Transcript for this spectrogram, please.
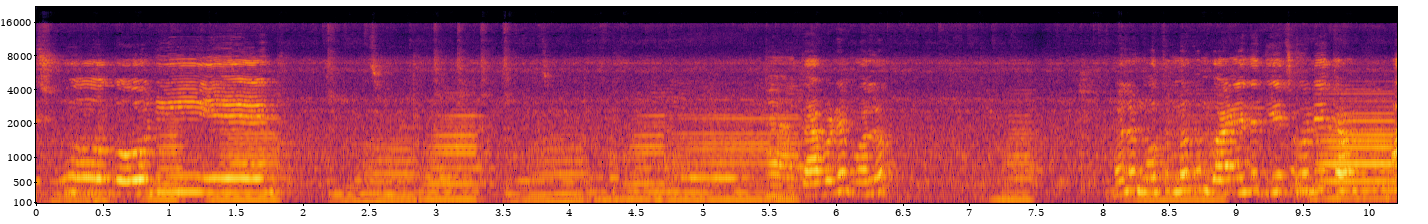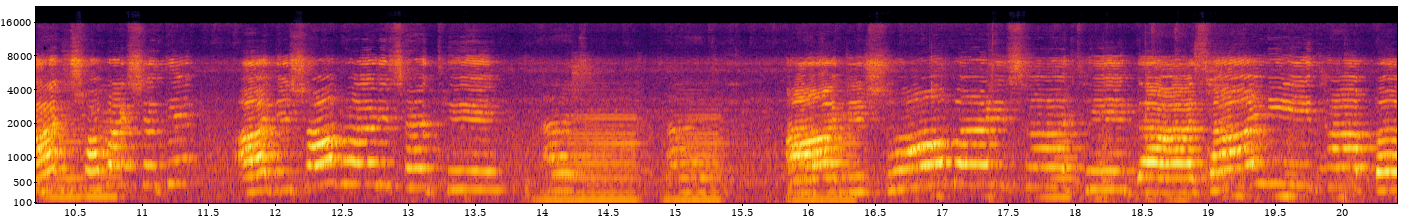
দিয়েছ গড়িয়ে হ্যাঁ তারপরে বলো। বলো, নতুন নতুন গয়নাতে দিয়েছ গড়িয়ে দাও। আজ সবার সাথে, আজ সবার সাথে। আজ সবার সাথে গাছানি ধাপা।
